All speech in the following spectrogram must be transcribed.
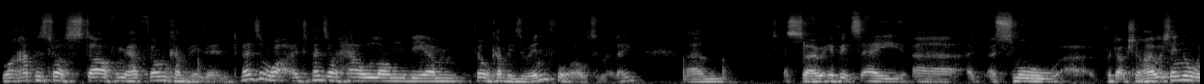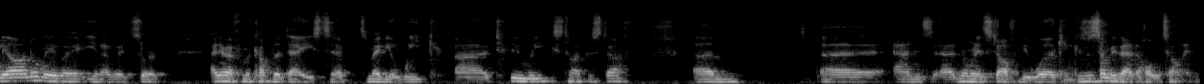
What happens to our staff when we have film companies in? Depends on what. It depends on how long the um, film companies are in for. Ultimately, um, so if it's a uh, a, a, small uh, production hire, which they normally are, normally we're you know we're sort of anywhere from a couple of days to, to maybe a week, uh, two weeks type of stuff. Um, uh, and uh, normally the staff will be working because there's somebody there the whole time.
